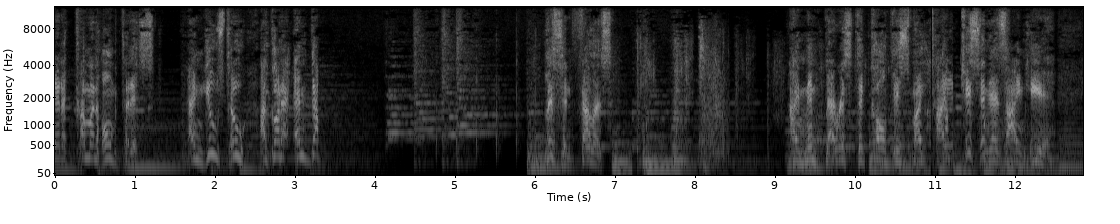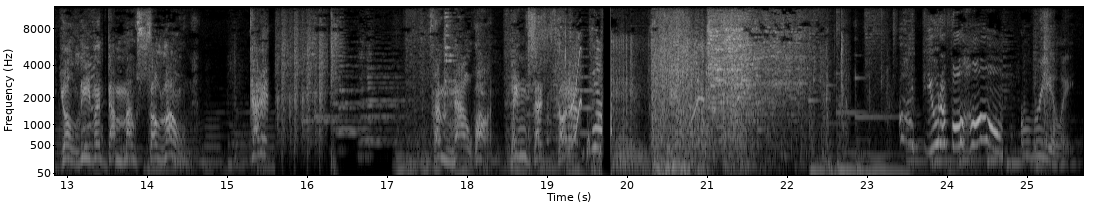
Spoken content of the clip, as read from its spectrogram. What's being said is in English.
Ain't a coming home to this. And yous two are gonna end up... Listen, fellas. I'm embarrassed to call this my time kissing as I'm here. You're leaving the mouse alone. Got it? From now on, things are gonna... My beautiful home! Really?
